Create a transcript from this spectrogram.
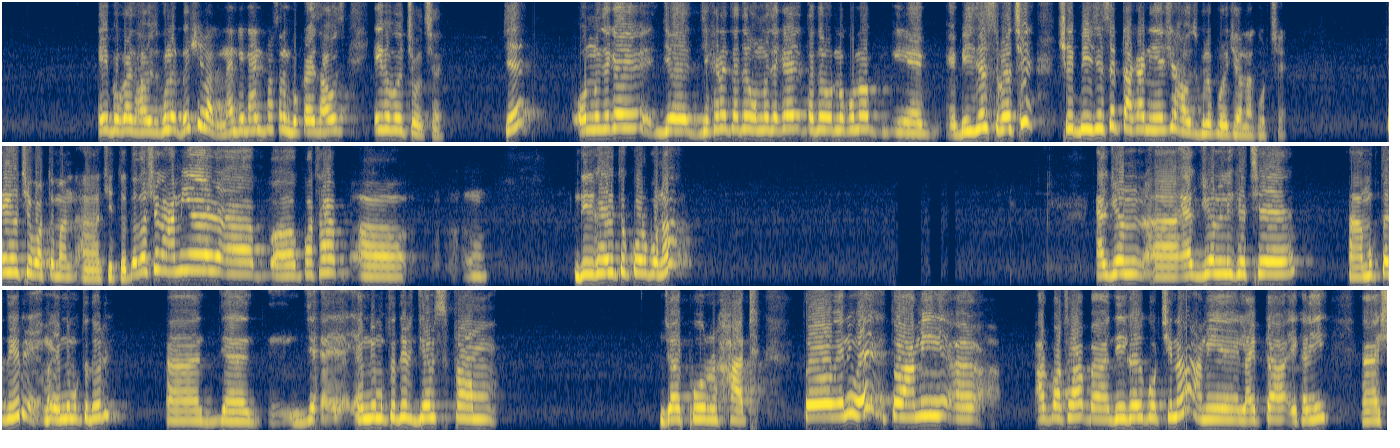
এই ব্রোকারেজ হাউসগুলোর বেশিরভাগ ninety nine percent brokerage house এইভাবেই চলছে। যে অন্য জায়গায় যে, যেখানে তাদের অন্য জায়গায় তাদের অন্য কোনো বিজনেস রয়েছে, সেই বিজনেসের টাকা নিয়ে এসে হাউসগুলো পরিচালনা করছে। এই হচ্ছে বর্তমান চিত্র। তো দর্শক, আমি আর কথা দীর্ঘায়িত করব না। একজন একজন লিখেছে মুক্তাদির এমনি মুক্তাদির এমনি মুক্তাদির জেমস ফ্রম জয়পুর হাট তো এনিওয়ে তো আমি আর কথা দীর্ঘায়ু করছি না। আমি লাইভটা এখানেই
